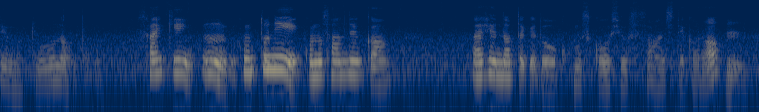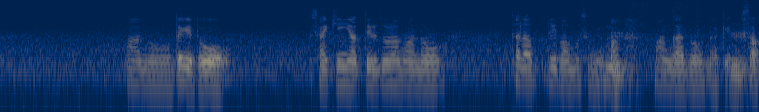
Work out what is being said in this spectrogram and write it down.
でもどうなんだろう。最近うん本当にこの3年間大変だったけど息子を出産してから。うん。あのだけど最近やってるドラマの「タラレバ娘」まあ、うん。漫画のだけどさ、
